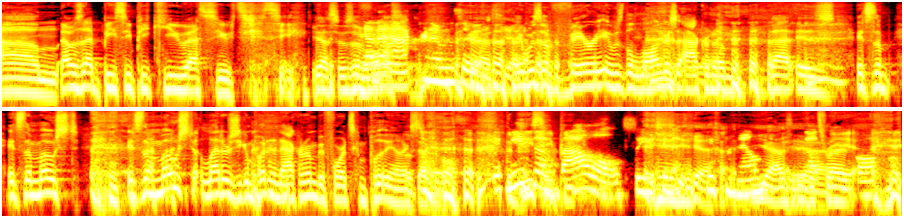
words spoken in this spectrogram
Um, That was that BCPSQC. Yes, it was a Yeah, the very, acronyms are yes, it was a very it was the longest acronym that is it's the it's the most it's the most letters you can put in an acronym before it's completely unacceptable. it needs a vowel so you can Yeah. actually pronounce Yes, it. that's right. awful.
